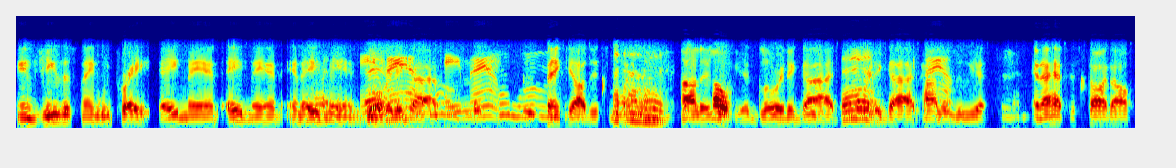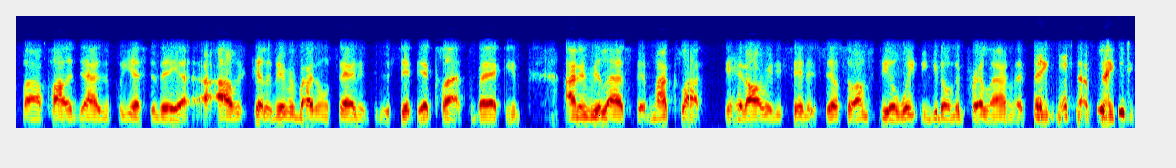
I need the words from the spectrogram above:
In Jesus' name we pray. Amen, amen, and amen. amen. Glory to God. Amen. Thank y'all this morning. Hallelujah. Glory to God. Glory to God. Hallelujah. And I have to start off by apologizing for yesterday. I, I was telling everybody on Saturday to set their clocks back, and I didn't realize that my clock it had already said itself, so I'm still waiting to get on the prayer line. And I thank, I thank you.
